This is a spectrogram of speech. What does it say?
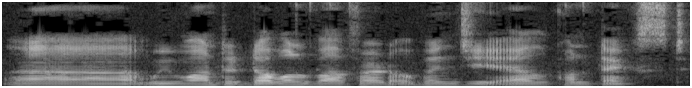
Uh, we want a double buffered OpenGL context.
